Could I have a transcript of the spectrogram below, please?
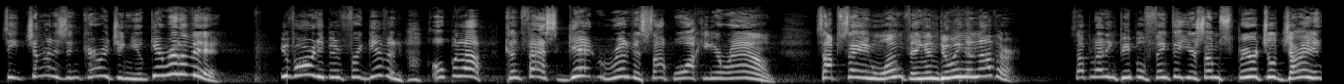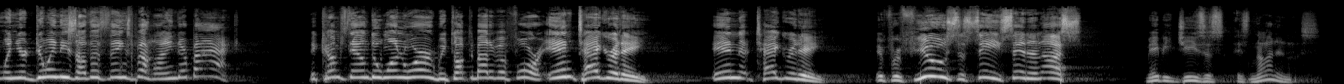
See, John is encouraging you, get rid of it. You've already been forgiven. Open up, confess, get rid of it. Stop walking around. Stop saying one thing and doing another. Stop letting people think that you're some spiritual giant when you're doing these other things behind their back. It comes down to one word. We talked about it before integrity. Integrity. If we refuse to see sin in us, Maybe Jesus is not in us.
